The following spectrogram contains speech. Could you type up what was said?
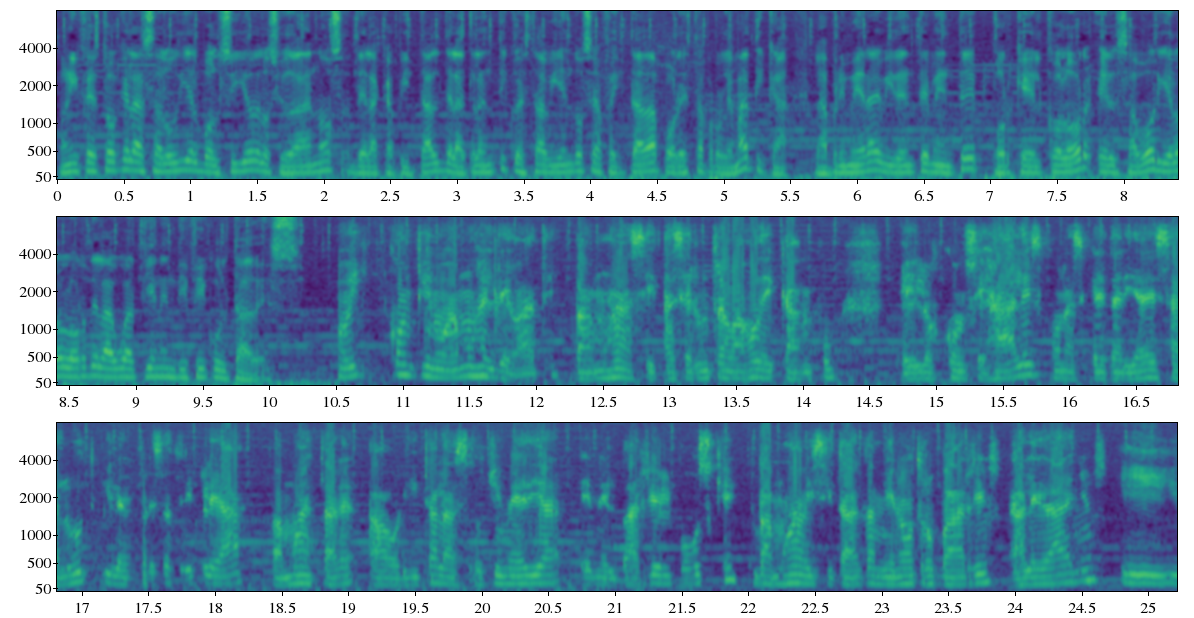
Manifestó que la salud y el bolsillo de los ciudadanos de la capital del Atlántico está viéndose afectada por esta problemática. La primera, evidentemente, porque el color, el sabor y el olor del agua tienen dificultades. Hoy continuamos el debate. Vamos a hacer un trabajo de campo. Eh, los concejales con la Secretaría de Salud y la empresa AAA. Vamos a estar ahorita a las ocho y media en el barrio El Bosque. Vamos a visitar también otros barrios aledaños y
